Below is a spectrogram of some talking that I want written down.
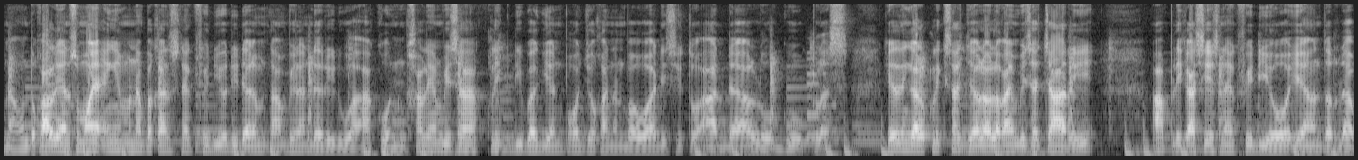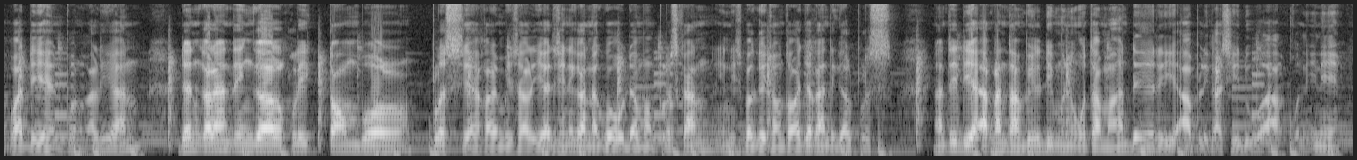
Nah untuk kalian semua yang ingin menambahkan snack video di dalam tampilan dari dua akun Kalian bisa klik di bagian pojok kanan bawah di situ ada logo plus. Kita tinggal klik saja lalu kalian bisa cari aplikasi snack video yang terdapat di handphone kalian. Dan kalian tinggal klik tombol plus ya kalian bisa lihat di sini karena gue udah mempluskan. Ini sebagai contoh aja kalian tinggal plus. Nanti dia akan tampil di menu utama dari aplikasi dua akun ini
